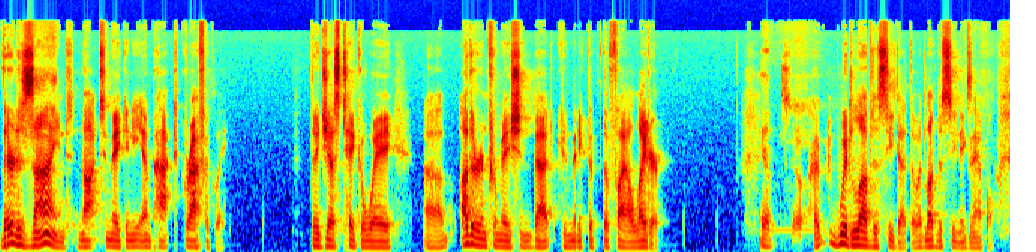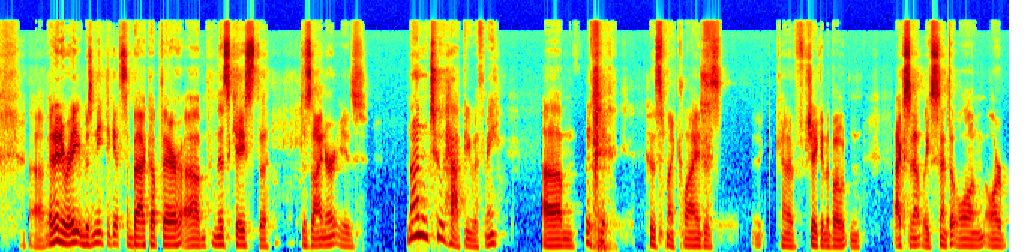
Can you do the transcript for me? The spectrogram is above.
They're designed not to make any impact graphically, they just take away uh, other information that could make the, the file lighter. Yep. So I would love to see that, though. I'd love to see an example. Um, at any rate, it was neat to get some backup there. Um, in this case, the designer is none too happy with me because um, my client is kind of shaking the boat and accidentally sent along, or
